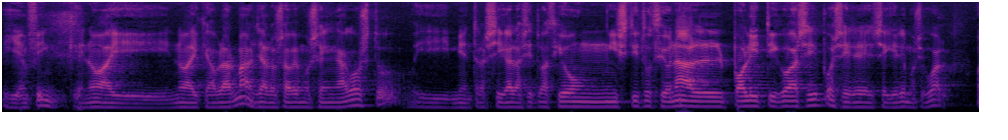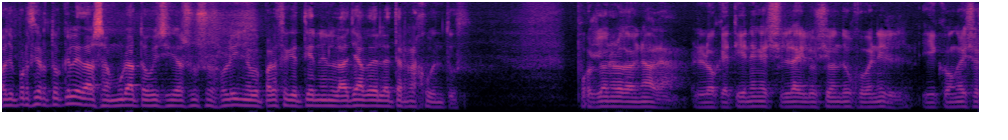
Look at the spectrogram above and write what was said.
y en fin, que no hay, no hay que hablar más, ya lo sabemos en agosto y mientras siga la situación institucional, político así, pues seguiremos igual. Oye, por cierto, ¿qué le das a Muratovich y a Suso Soliño que parece que tienen la llave de la eterna juventud? Pues yo no le doy nada. Lo que tienen es la ilusión de un juvenil y con eso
